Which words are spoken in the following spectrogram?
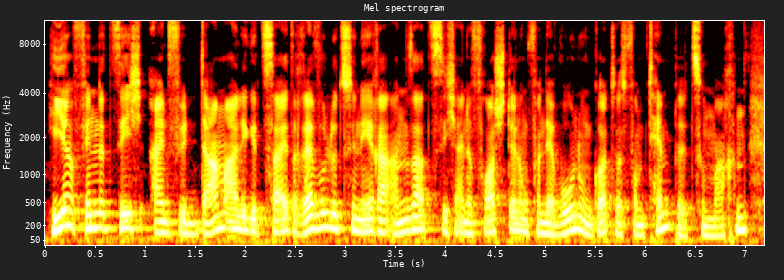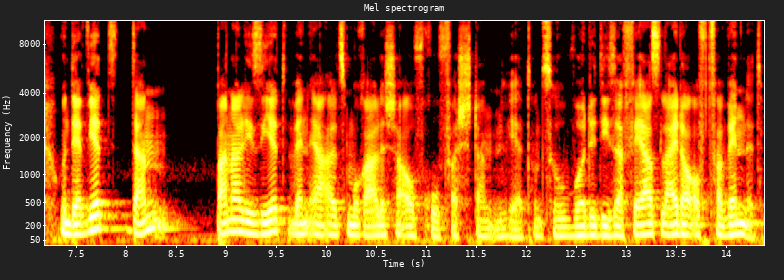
Hier findet sich ein für damalige Zeit revolutionärer Ansatz, sich eine Vorstellung von der Wohnung Gottes, vom Tempel zu machen, und der wird dann banalisiert, wenn er als moralischer Aufruf verstanden wird. Und so wurde dieser Vers leider oft verwendet.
